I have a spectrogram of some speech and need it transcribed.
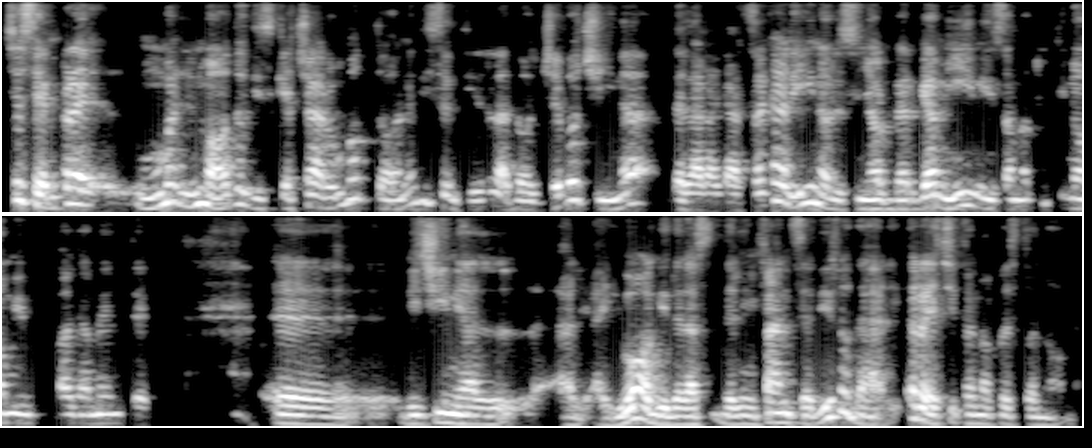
c'è sempre un, il modo di schiacciare un bottone e di sentire la dolce vocina della ragazza Carino, del signor Bergamini, insomma tutti i nomi vagamente eh, vicini al, ai, ai, luoghi della, dell'infanzia di Rodari, recitano questo nome.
